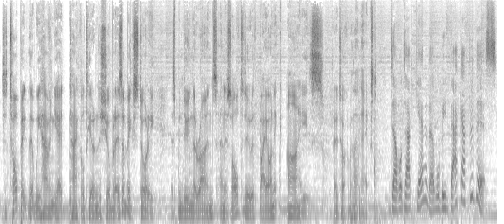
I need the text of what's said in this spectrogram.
It's a topic that we haven't yet tackled here on the show, but it is a big story that's been doing the rounds, and it's all to do with bionic eyes. We're going to talk about that next. Double Tap Canada will be back after this.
